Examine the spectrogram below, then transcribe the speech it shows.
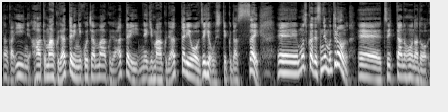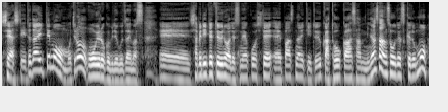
なんかいいね、ハートマークであったり、ニコちゃんマークであったり、ネギマークであったりをぜひ押してください。えー、もしくはですね、もちろん、えー、ツイッターの方などシェアしていただいても、もちろん大喜びでございます。えー、喋り手というのはですね、こうして、えーパーソナリティというか、トーカーさん皆さんそうですけども、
